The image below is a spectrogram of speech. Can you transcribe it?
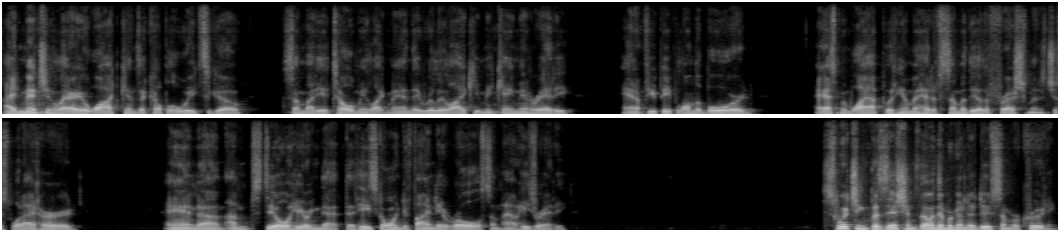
I had mentioned Larry Watkins a couple of weeks ago. Somebody had told me, like, man, they really like him. He came in ready. And a few people on the board asked me why I put him ahead of some of the other freshmen. It's just what I'd heard. And um, I'm still hearing that, that he's going to find a role somehow. He's ready. Switching positions, though, and then we're going to do some recruiting.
